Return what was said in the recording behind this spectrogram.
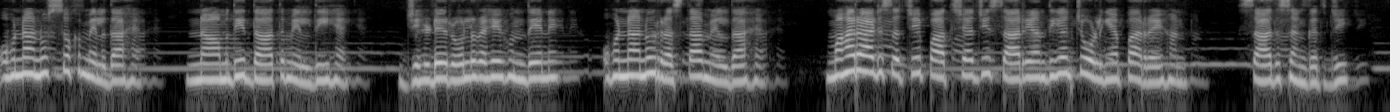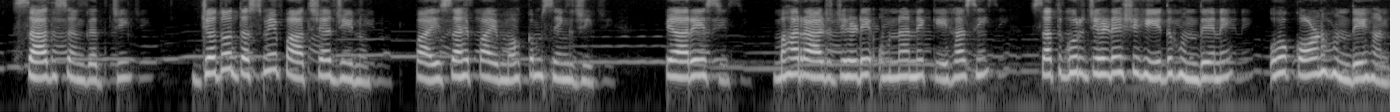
ਉਹਨਾਂ ਨੂੰ ਸੁੱਖ ਮਿਲਦਾ ਹੈ, ਨਾਮ ਦੀ ਦਾਤ ਮਿਲਦੀ ਹੈ। ਜਿਹੜੇ ਰੁੱਲ ਰਹੇ ਹੁੰਦੇ ਨੇ, ਉਹਨਾਂ ਨੂੰ ਰਸਤਾ ਮਿਲਦਾ ਹੈ। ਮਹਾਰਾਜ ਸੱਚੇ ਪਾਤਸ਼ਾਹ ਜੀ ਸਾਰਿਆਂ ਦੀਆਂ ਝੋਲੀਆਂ ਭਰ ਰਹੇ ਹਨ। ਸਾਧ ਸੰਗਤ ਜੀ, ਸਾਧ ਸੰਗਤ ਜੀ, ਜਦੋਂ ਦਸਵੇਂ ਪਾਤਸ਼ਾਹ ਜੀ ਨੂੰ ਭਾਈ ਸਾਹਿਬ ਭਾਈ ਮੋਹਕਮ ਸਿੰਘ ਜੀ ਪਿਆਰੇ ਸੀ। ਮਹਾਰਾਜ ਜਿਹੜੇ ਉਹਨਾਂ ਨੇ ਕਿਹਾ ਸੀ, ਸਤਿਗੁਰ ਜਿਹੜੇ ਸ਼ਹੀਦ ਹੁੰਦੇ ਨੇ, ਉਹ ਕੌਣ ਹੁੰਦੇ ਹਨ?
